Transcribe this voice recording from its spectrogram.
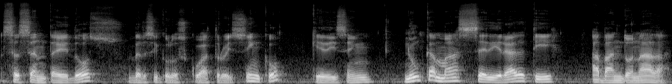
62, versículos 4 y 5, que dicen, Nunca más se dirá de ti abandonada,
